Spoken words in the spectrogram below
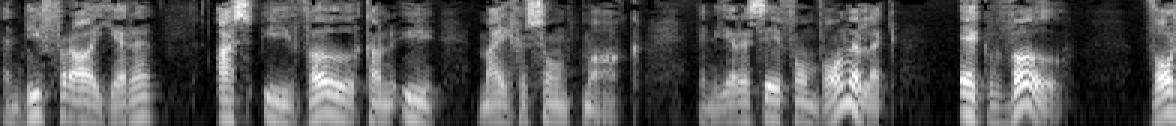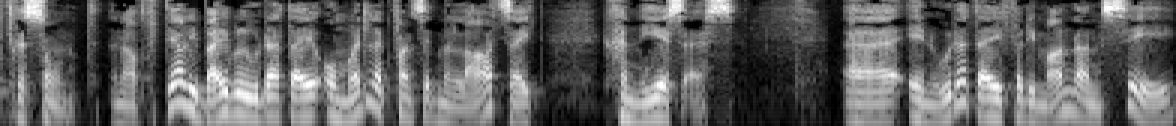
en die vra Here as u wil kan u my gesond maak. En die Here sê vir hom wonderlik, ek wil word gesond. En dan vertel die Bybel hoe dat hy onmiddellik van sy melaatsheid genees is. Uh en hoe dat hy vir die man dan sê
